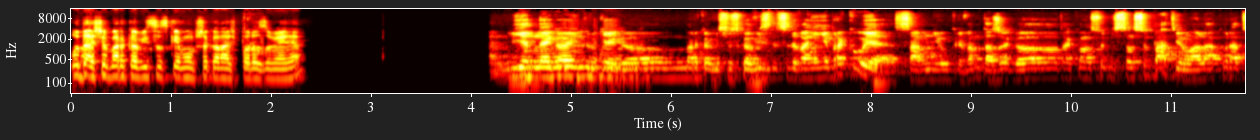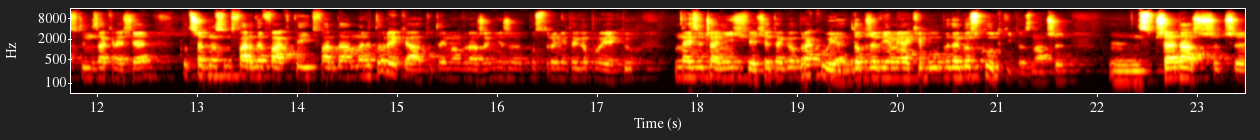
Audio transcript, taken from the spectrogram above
Uda się Markowi Suskiemu przekonać porozumienie? Jednego i drugiego Markowi Suskowi zdecydowanie nie brakuje. Sam nie ukrywam, darzę go taką osobistą sympatią, ale akurat w tym zakresie potrzebne są twarde fakty i twarda merytoryka. Tutaj mam wrażenie, że po stronie tego projektu najzwyczajniej w świecie tego brakuje. Dobrze wiemy, jakie byłyby tego skutki, to znaczy mm, sprzedaż czy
